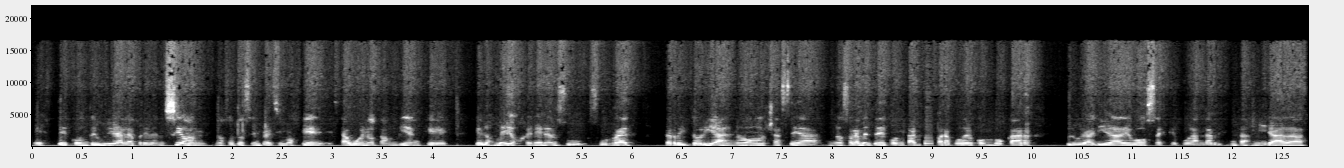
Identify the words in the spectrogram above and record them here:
este, contribuir a la prevención? Nosotros siempre decimos que está bueno también que, que los medios generen su, su red territorial, ¿no? Ya sea no solamente de contacto para poder convocar pluralidad de voces que puedan dar distintas miradas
